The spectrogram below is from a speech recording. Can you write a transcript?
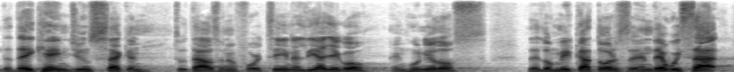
The day came June 2nd, 2014. El día llegó en junio 2 del 2014. And there we sat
